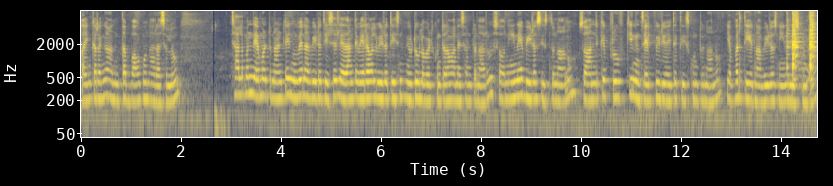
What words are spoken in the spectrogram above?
భయంకరంగా అంత బాగున్నారు అసలు. చాలామంది ఏమంటున్నా అంటే నువ్వే నా వీడియో తీసేది లేదంటే వేరే వాళ్ళు వీడియో తీసి నువ్వు యూట్యూబ్లో పెట్టుకుంటున్నావు అనేసి అంటున్నారు. సో నేనే వీడియోస్ ఇస్తున్నాను సో అందుకే ప్రూఫ్కి నేను సెల్ఫ్ వీడియో అయితే తీసుకుంటున్నాను. ఎవరు తీరు నా వీడియోస్ నేనే తీసుకుంటాను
